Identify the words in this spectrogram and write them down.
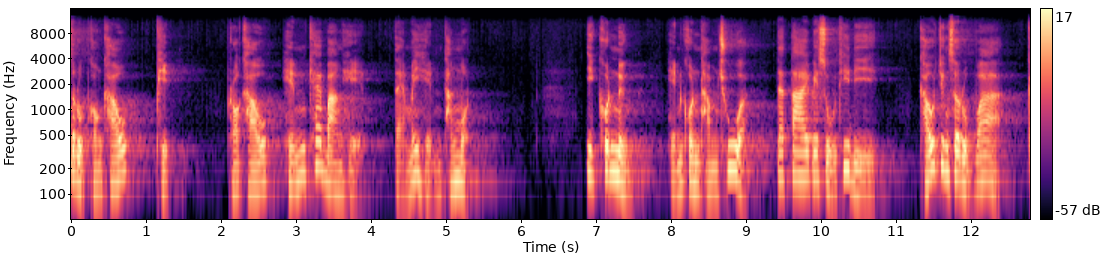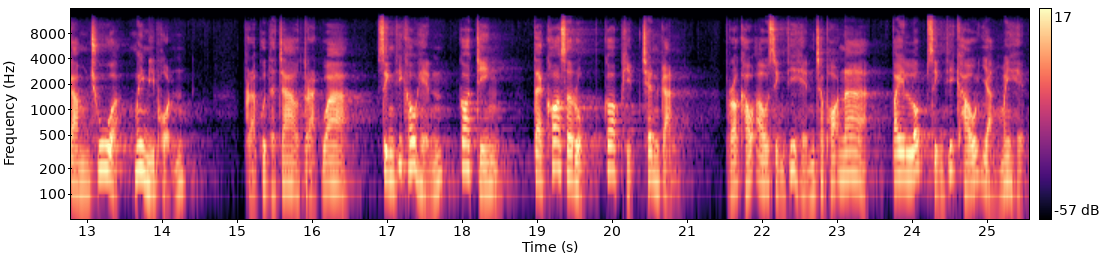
สรุปของเขาผิด เพราะเขาเห็นแค่บางเหตุ แต่ไม่เห็นทั้งหมด อีกคนหนึ่ง เห็นคนทำชั่ว แต่ตายไปสู่ที่ดี เขาจึงสรุปว่ากรรมชั่วไม่มีผล พระพุทธเจ้าตรัสว่า สิ่งที่เขาเห็นก็จริง แต่ข้อสรุปก็ผิดเช่นกัน เพราะเขาเอาสิ่งที่เห็นเฉพาะหน้าไปลบสิ่งที่เขาอย่างไม่เห็น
